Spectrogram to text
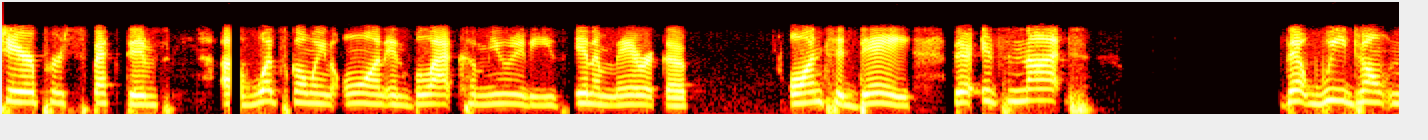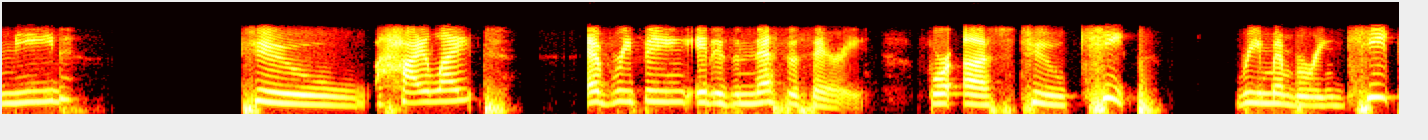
share perspectives of what's going on in black communities in America on today. There it's not that we don't need to highlight everything. It is necessary for us to keep remembering, keep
